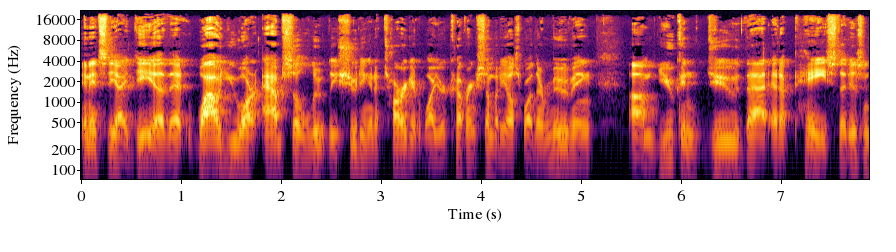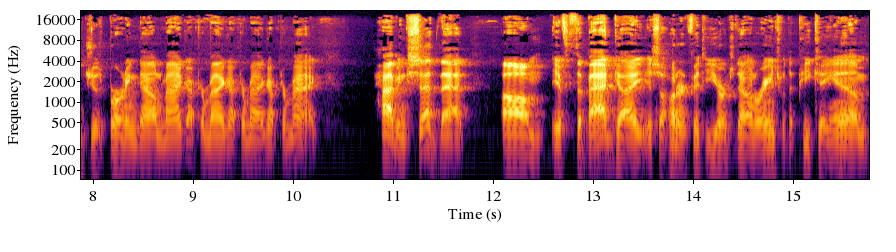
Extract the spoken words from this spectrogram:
and it's the idea that while you are absolutely shooting at a target while you're covering somebody else while they're moving, um, you can do that at a pace that isn't just burning down mag after mag after mag after mag. Having said that, um, if the bad guy is 150 yards down range with a PKM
